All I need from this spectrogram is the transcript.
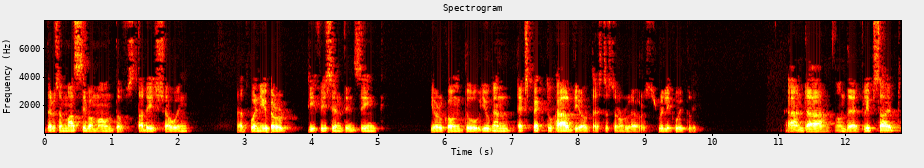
there's a massive amount of studies showing that when you're deficient in zinc, you're going to you can expect to halve your testosterone levels really quickly. And uh, on the flip side,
